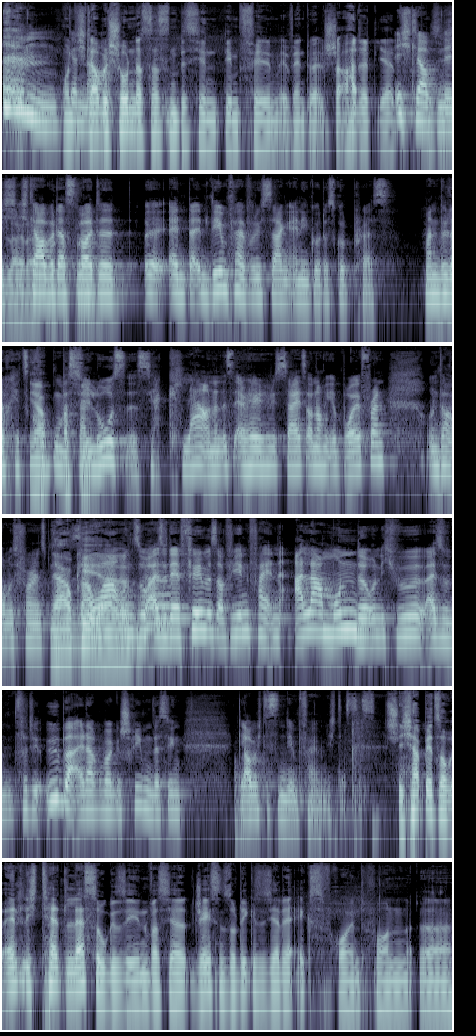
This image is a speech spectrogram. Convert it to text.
Und ich genau. glaube schon, dass das ein bisschen dem Film eventuell schadet jetzt. Ich glaube nicht. Ich glaube, dass sagen. Leute, äh, in, dem Fall würde ich sagen, any good is good press. Man will doch jetzt Ja, gucken, was dass da los ist. Ja klar. Und dann ist Harry Styles auch noch ihr Boyfriend. Und warum ist Florence Pugh Ja, okay, sauer ja, und so? ja. Also der Film ist auf jeden Fall in aller Munde und ich will, also wird überall darüber geschrieben. Deswegen glaube ich das in dem Fall nicht, dass das. Ich habe jetzt auch endlich Ted Lasso gesehen, was ja Jason Sudeikis ist ja der Ex-Freund von äh,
